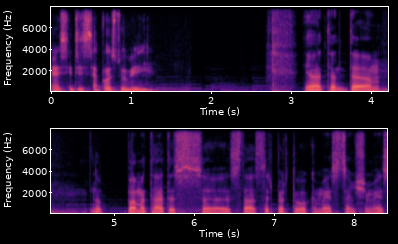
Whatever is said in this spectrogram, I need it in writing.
as it is supposed to be. Jā, tad um, nu, pamatā tas uh, stāsts ir par to, ka mēs cenšamies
